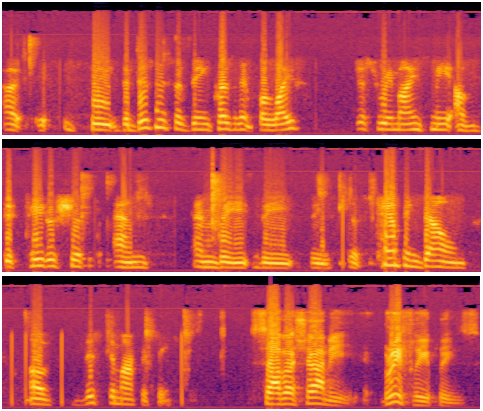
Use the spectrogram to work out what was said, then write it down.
uh, the the business of being president for life just reminds me of dictatorship and and the the the, the tamping down of this democracy. Saba Shami, briefly, please.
